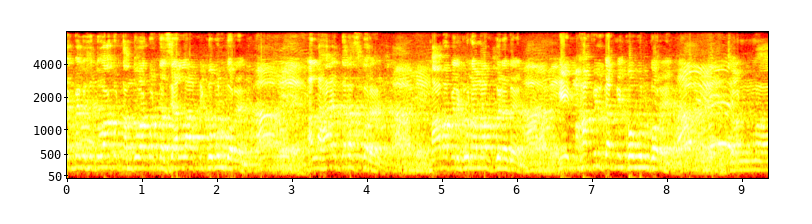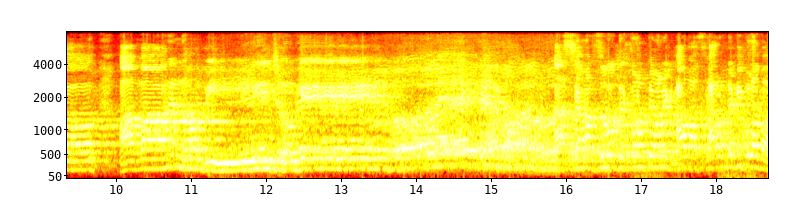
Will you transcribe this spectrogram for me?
এক ভাই কাছে দোয়া করতাম দোয়া করতেছি। আল্লাহ আপনি কবুল করেন। আল্লাহ হায়াত দারাজ করেন। মা বাপের গুনাহ মাফ করে দেন। এই মাহফিলটা আপনি কবুল করেন। জন্ম আমার নবীর যোগে। আজকে আমার যুবকদের কণ্ঠে অনেক আওয়াজ। কারণটা কি বলাবা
